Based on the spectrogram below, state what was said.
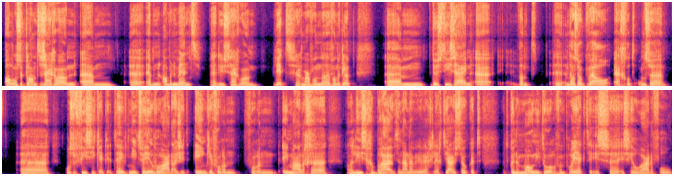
al onze klanten zijn gewoon, um, hebben een abonnement. die zijn gewoon lid zeg maar, van, de, van de club. Um, dus die zijn, want, en dat is ook wel echt onze onze visie. Kijk, het heeft niet zo heel veel waarde als je het één keer voor een, voor een eenmalige analyse gebruikt en daarna weer weglegt. Juist ook het, het kunnen monitoren van projecten is, uh, is heel waardevol.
